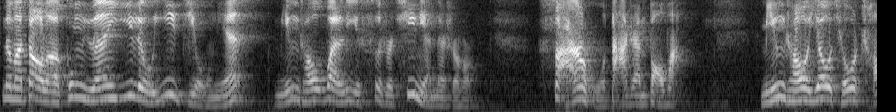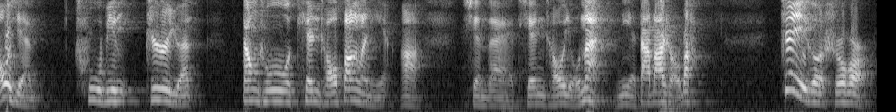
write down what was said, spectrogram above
那么到了公元一六一九年，明朝万历四十七年的时候，萨尔浒大战爆发，明朝要求朝鲜出兵支援。当初天朝帮了你啊，现在天朝有难，你也搭把手吧。这个时候。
